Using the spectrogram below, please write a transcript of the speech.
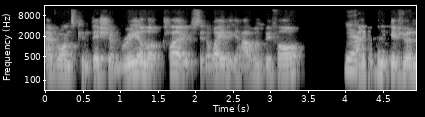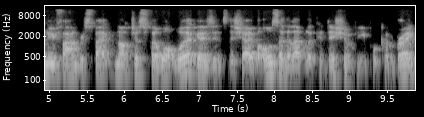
everyone's condition real up close in a way that you haven't before yeah. And again, it gives you a newfound respect, not just for what work goes into the show, but also the level of condition people can bring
